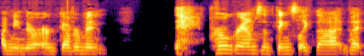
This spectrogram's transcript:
I mean, there are government programs and things like that, but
